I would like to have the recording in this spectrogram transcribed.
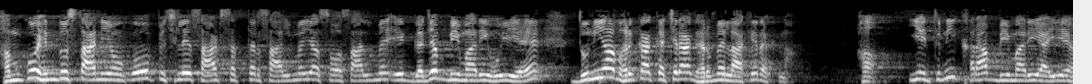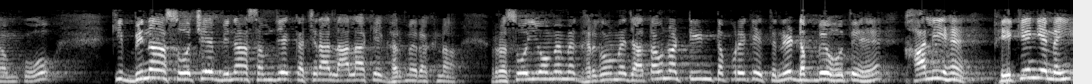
हमको हिंदुस्तानियों को पिछले 60-70 साल में या 100 साल में एक गजब बीमारी हुई है, दुनिया भर का कचरा घर में लाके रखना। हाँ ये इतनी खराब बीमारी आई है हमको कि बिना सोचे, बिना समझे कचरा लाला के घर में रखना। रसोइयों में मैं घरों में जाता हूँ ना, टीन टपरे के इतने डब्बे होते हैं, खाली हैं, फेंकेंगे नहीं,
